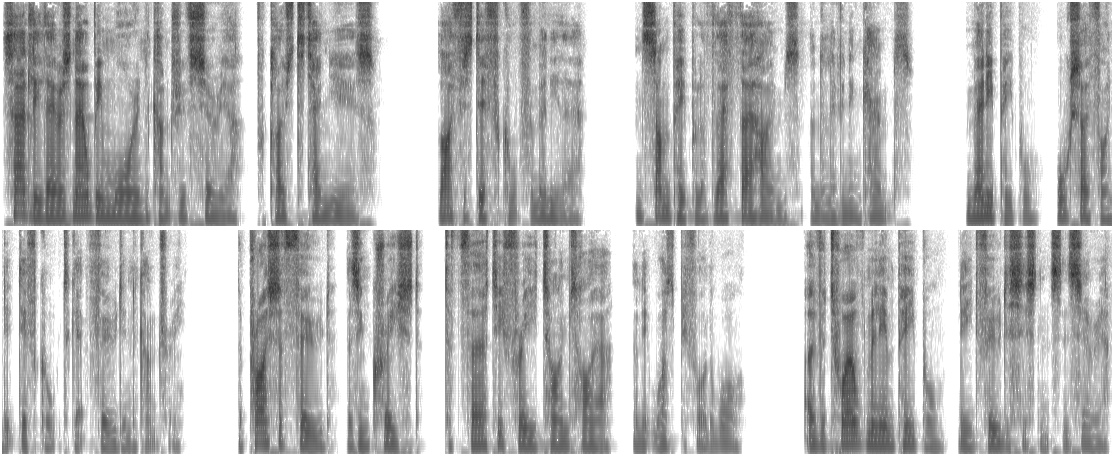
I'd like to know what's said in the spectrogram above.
Sadly, there has now been war in the country of Syria for close to 10 years. Life is difficult for many there, and some people have left their homes and are living in camps. Many people also find it difficult to get food in the country. The price of food has increased to 33 times higher than it was before the war. Over 12 million people need food assistance in Syria.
